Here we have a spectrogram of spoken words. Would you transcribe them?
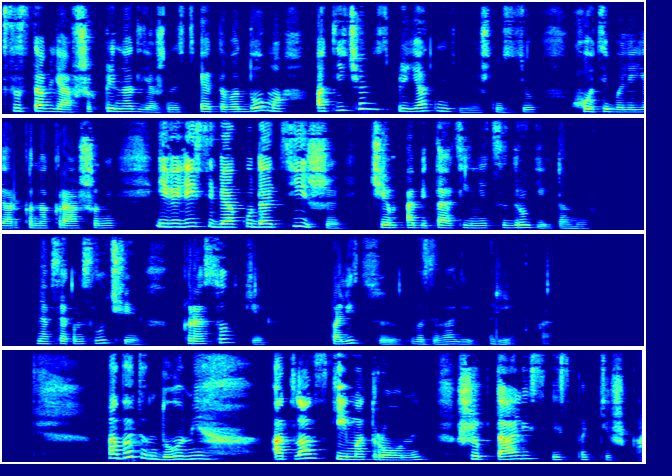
составлявших принадлежность этого дома, отличались приятной внешностью, хоть и были ярко накрашены, и вели себя куда тише, чем обитательницы других домов. На всяком случае, красотки полицию вызывали редко. Об этом доме атлантские матроны шептались из-под тишка.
